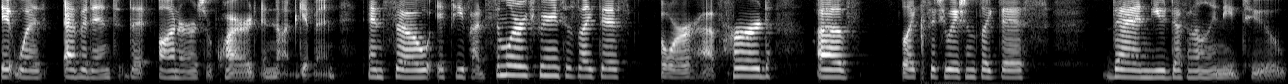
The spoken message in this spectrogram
it was evident that honor is required and not given. And so, if you've had similar experiences like this or have heard of like situations like this, then you definitely need to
